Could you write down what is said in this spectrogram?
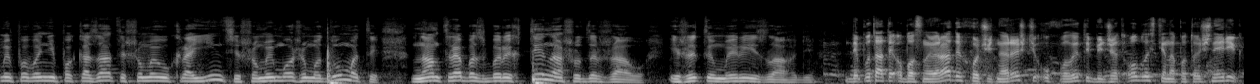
Ми повинні показати, що ми українці, що ми можемо думати. Нам треба зберегти нашу державу і жити в мирі і злагоді. Депутати обласної ради хочуть нарешті ухвалити бюджет області на поточний рік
